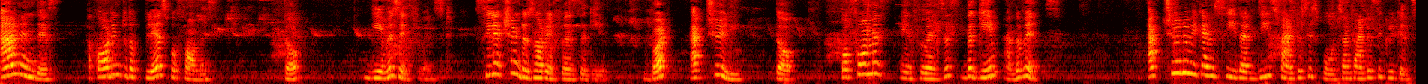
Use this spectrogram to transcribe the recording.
and in this according to the player's performance the game is influenced. Selection does not influence the game but actually the performance influences the game and the winners. Actually we can see that these fantasy sports and fantasy crickets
